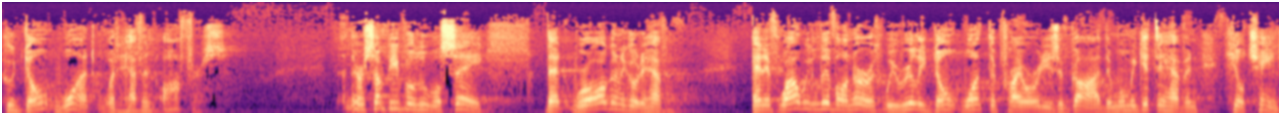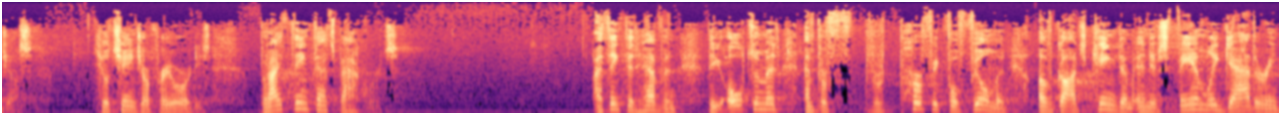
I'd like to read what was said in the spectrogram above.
who don't want what heaven offers. There are some people who will say that we're all going to go to heaven. And if while we live on earth, we really don't want the priorities of God, then when we get to heaven, He'll change us. He'll change our priorities. But I think that's backwards. I think that heaven, the ultimate and per- per- perfect fulfillment of God's kingdom and his family gathering,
